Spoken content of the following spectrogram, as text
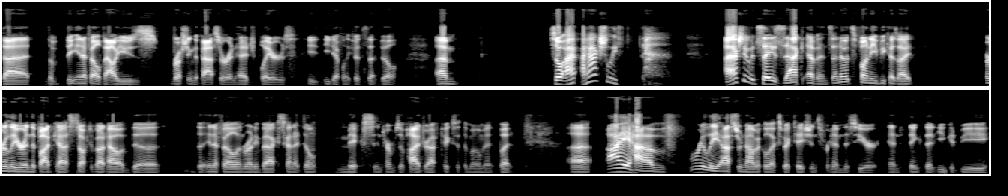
that the the NFL values rushing the passer and edge players. He he definitely fits that bill. Um, so I, I actually I actually would say Zach Evans. I know it's funny because I earlier in the podcast talked about how the the NFL and running backs kind of don't mix in terms of high draft picks at the moment, but uh, I have really astronomical expectations for him this year and think that he could be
